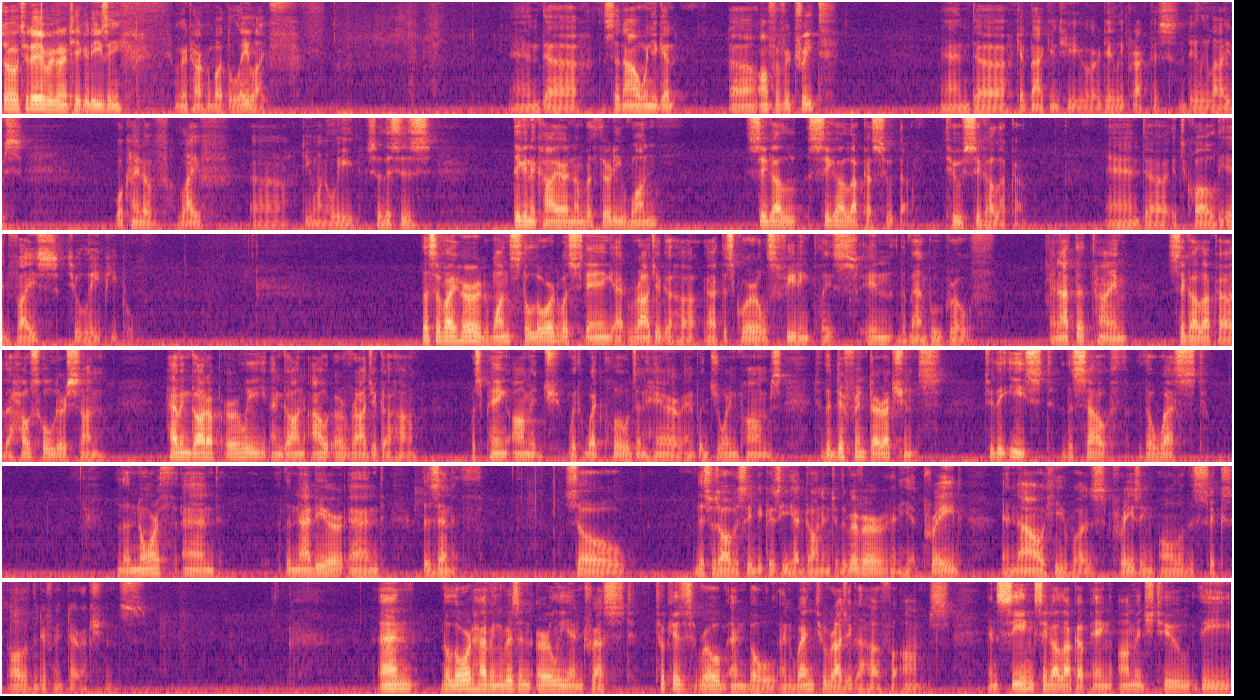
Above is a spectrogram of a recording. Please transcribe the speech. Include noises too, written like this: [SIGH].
So today we're going to take it easy. We're going to talk about the lay life. And uh, so now when you get uh, off of retreat and uh, get back into your daily practice and daily lives, what kind of life uh, do you want to lead? So this is Digha Nikaya number 31, Sigal, Sigalaka Sutta, 2 Sigalaka and uh, it's called The Advice to Lay People. Thus have I heard, once the Lord was staying at Rajagaha at the squirrel's feeding place in the bamboo grove. And at that time, Sigalaka, the householder's son, having got up early and gone out of Rajagaha, was paying homage with wet clothes and hair and with joined palms to the different directions to the east, the south, the west, the north and the nadir and the zenith. So this was obviously because he had gone into the river and he had prayed and now he was praising all of the six, all of the different directions. And the Lord having risen early and dressed, took his robe and bowl and went to Rajagaha for alms. And seeing Sigalaka paying homage to the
